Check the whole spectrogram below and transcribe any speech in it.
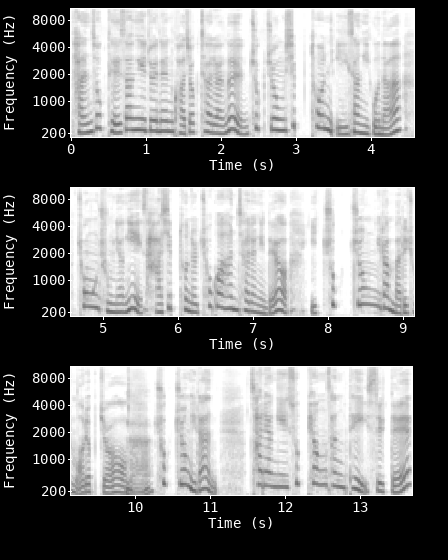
단속 대상이 되는 과적 차량은 축중 10톤 이상이거나 총 중량이 40톤을 초과한 차량인데요. 이 축중이란 말이 좀 어렵죠. 네. 축중이란 차량이 수평 상태에 있을 때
